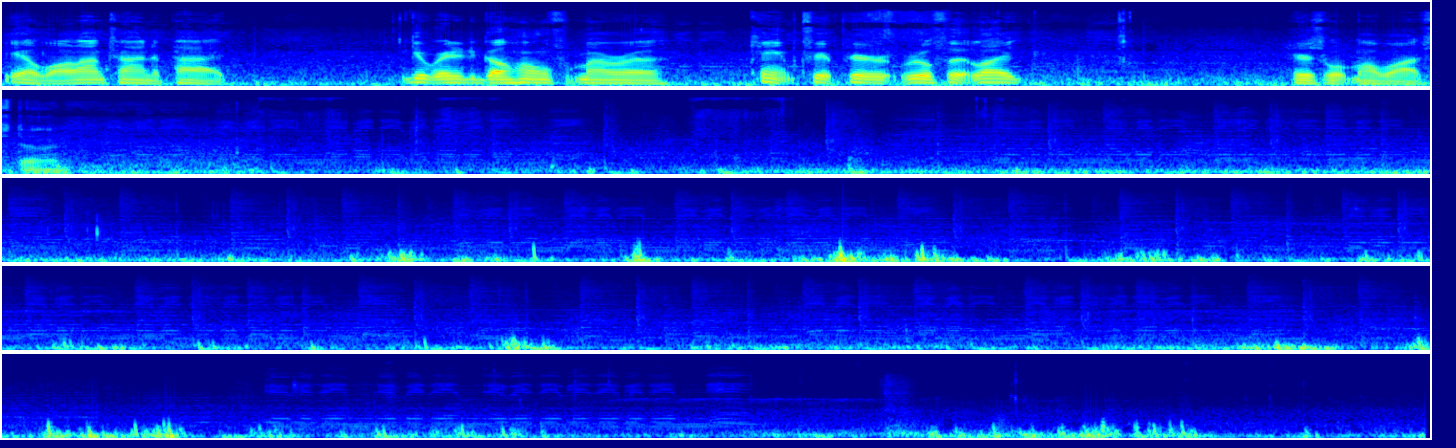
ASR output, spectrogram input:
yeah, while I'm trying to pack, get ready to go home from our uh, camp trip here at Reelfoot Lake, here's what my wife's doing.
